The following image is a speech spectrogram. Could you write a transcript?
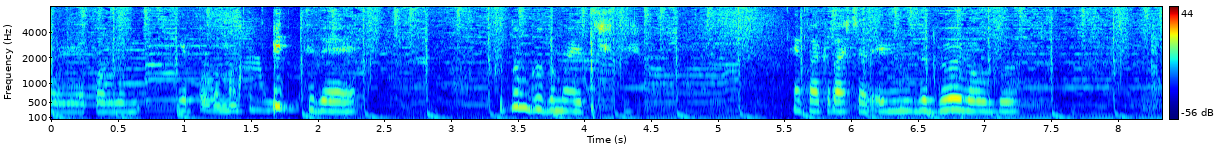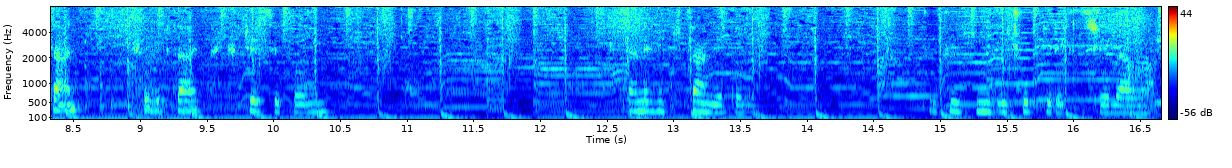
Şöyle yapalım. Yapalım. Bitti be. Kudum kuduma yetişti. Evet arkadaşlar elimizde böyle oldu. Bir tane şöyle bir tane küçük chest yapalım. Bir tane de iki tane yapalım. Çünkü üstümüzde çok gereksiz şeyler var.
